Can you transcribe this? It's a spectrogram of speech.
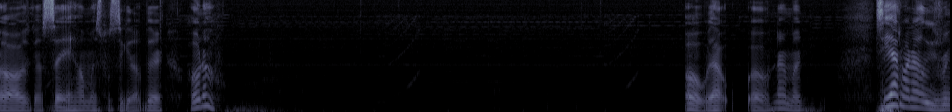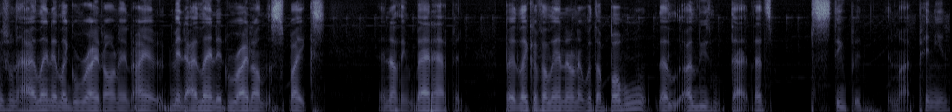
Oh, I was gonna say, how am I supposed to get up there? Oh no. Oh, that. Oh, never mind. See, I not lose rings from that? I landed like right on it. I admit I landed right on the spikes, and nothing bad happened. But like if I landed on it with a bubble, that I lose that. That's stupid, in my opinion.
